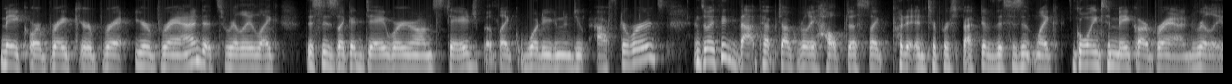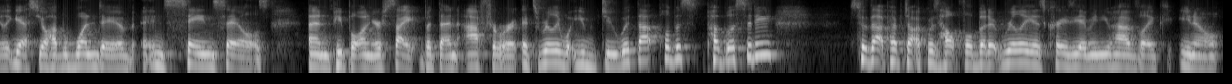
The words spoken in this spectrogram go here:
make or break your brand, your brand. It's really like this is like a day where you're on stage, but like what are you going to do afterwards? And so I think that pep talk really helped us like put it into perspective. This isn't like going to make our brand really. Like yes, you'll have one day of insane sales and people on your site, but then afterward, it's really what you do with that publicity so that pep talk was helpful, but it really is crazy. I mean, you have like, you know,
